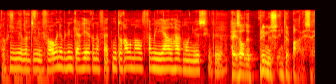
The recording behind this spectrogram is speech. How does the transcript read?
Nog niet, want die vrouwen hebben hun carrière, het moet toch allemaal familiaal harmonieus gebeuren. Hij zal de primus inter pares zijn.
